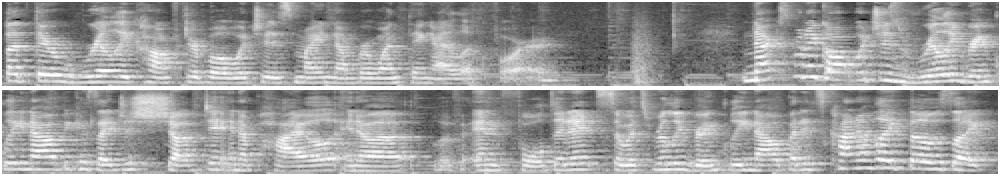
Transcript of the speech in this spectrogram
but they're really comfortable, which is my number one thing I look for. Next one I got, which is really wrinkly now because I just shoved it in a pile in a, and folded it, so it's really wrinkly now, but it's kind of like those like,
